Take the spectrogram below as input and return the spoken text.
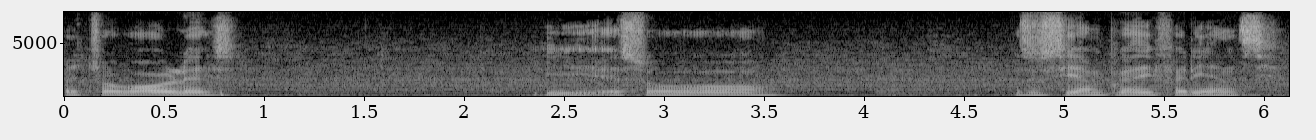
ha hecho goles y eso, eso siempre diferencia.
